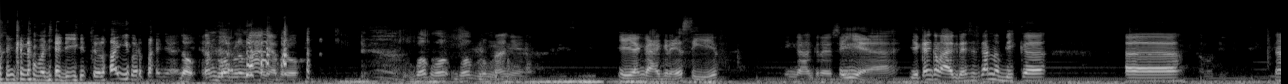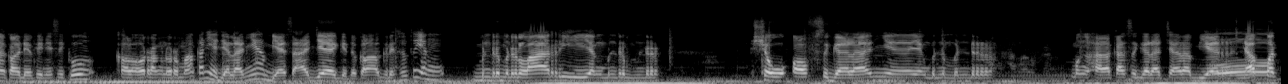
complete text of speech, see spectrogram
kenapa jadi itu lagi pertanyaan? Loh, kan gua belum nanya bro gua gua, gua belum nanya Iya nggak agresif. enggak agresif Iya. Ya kan kalau agresif kan lebih ke eh Nah kalau definisiku kalau orang normal kan ya jalannya biasa aja gitu. Kalau agresif tuh yang bener-bener lari, yang bener-bener show off segalanya, yang bener-bener menghalalkan segala cara biar Oh. dapat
